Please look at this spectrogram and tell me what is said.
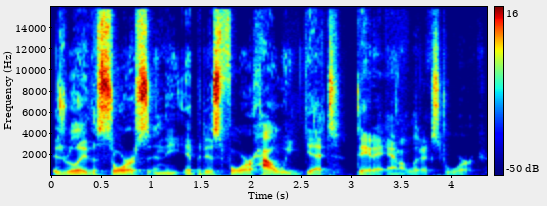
is really the source and the impetus for how we get data analytics to work.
